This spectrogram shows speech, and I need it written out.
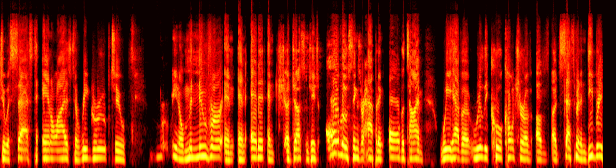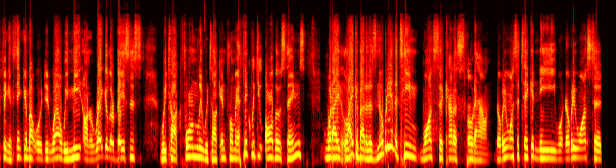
to assess, to analyze, to regroup, to you know maneuver and and edit and adjust and change all those things are happening all the time we have a really cool culture of, of assessment and debriefing and thinking about what we did well. We meet on a regular basis. We talk formally, we talk informally. I think we do all those things. What I like about it is nobody in the team wants to kind of slow down. Nobody wants to take a knee. Nobody wants to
